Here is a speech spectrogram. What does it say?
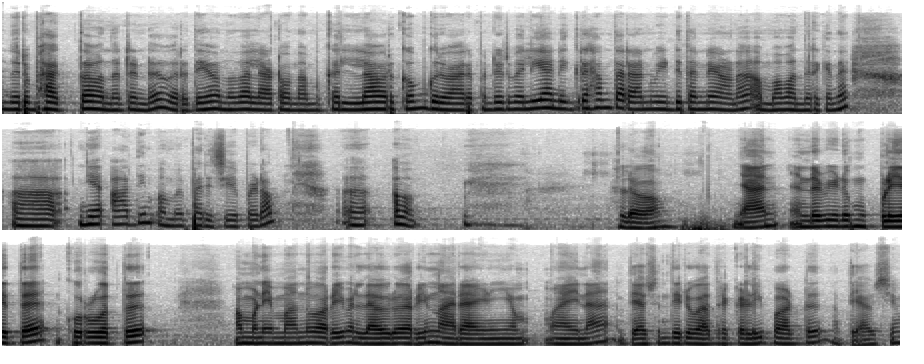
എന്നൊരു ഭക്ത വന്നിട്ടുണ്ട്. വെറുതെ വന്നതല്ല കേട്ടോ. നമുക്ക് എല്ലാവർക്കും ഗുരുവായൂരപ്പന്റെ ഒരു വലിയ അനുഗ്രഹം തരാൻ വേണ്ടി തന്നെയാണ് അമ്മ വന്നിരിക്കുന്നത്. ഞാൻ ആദ്യം അമ്മയെ പരിചയപ്പെടാം. അമ്മ. ഹലോ ഞാൻ എന്റെ വീട് മുപ്പിളിയത്ത് കുറുവത്ത് അമ്മണിയമ്മ എന്ന് പറയും എല്ലാവരും അറിയും. നാരായണീയം വായന അത്യാവശ്യം തിരുവാതിരക്കളി പാട്ട് അത്യാവശ്യം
